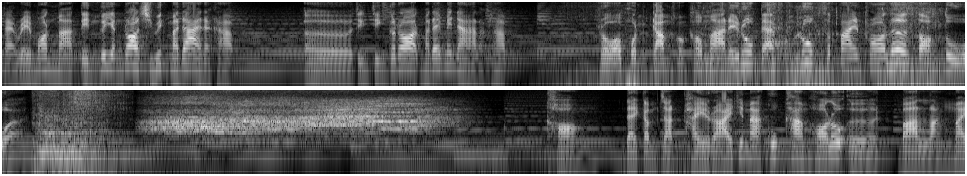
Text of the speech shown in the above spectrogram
แต่เรมอนมาตินก็ยังรอดชีวิตมาได้นะครับ เออจริง ๆ ก็รอดมาได้ไม่นานหรอกครับ เพราะว่าผลกรรมของเขามาในรูปแบบของลูกสปายพรอเลอร์สองตัว คอง ได้กำจัดภัยร้ายที่มาคุกคามฮอลโลเอิร์ธบ้านหลังใหม่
